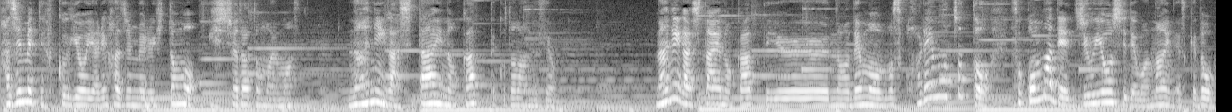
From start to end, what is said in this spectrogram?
初めて副業をやり始める人も一緒だと思います。何がしたいのかってことなんですよ。何がしたいのかっていうのでもこれもちょっとそこまで重要視ではないんですけど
